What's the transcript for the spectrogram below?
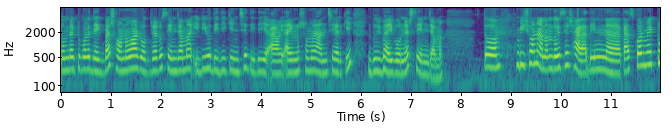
তোমরা একটু পরে দেখবা স্বর্ণ আর রৌদ্রেরও সেম জামা, ইডিও দিদি কিনছে, দিদি আয়নের সময় আনছে আর কি, দুই ভাই বোনের সেম জামা। তো ভীষণ আনন্দ হয়েছে, সারাদিন কাজকর্মে একটু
